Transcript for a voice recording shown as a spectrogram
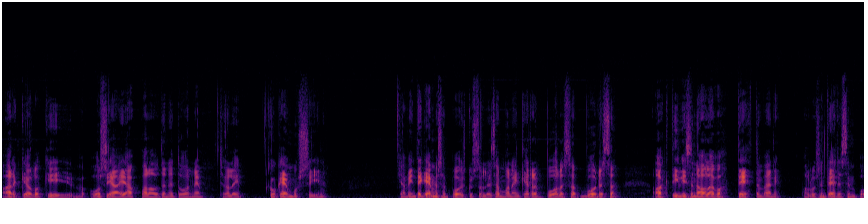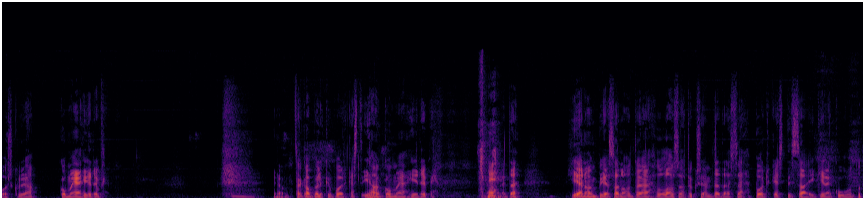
arkeologiosia ja palautan ne tuonne. Se oli kokemus siinä. Kävin tekemässä mm. pois, kun se oli semmoinen kerran puolessa vuodessa aktiivisena oleva tehtävä, niin halusin tehdä sen pois, kun ja komea hirvi. Joo, takapelkkypodcast, ihan komea hirvi. Näitä hienoimpia sanontoja ja lausahduksia, mitä tässä podcastissa on ikinä kuultu.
